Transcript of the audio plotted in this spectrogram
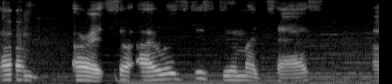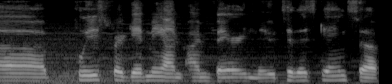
Um, all right, so I was just doing my test. Uh, please forgive me. I'm I'm very new to this game, so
